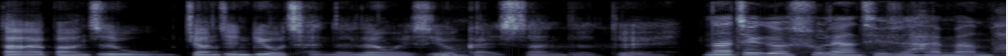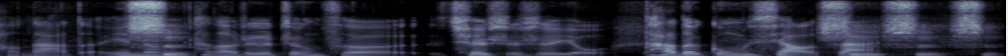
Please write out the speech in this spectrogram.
大概百分之五，将近六成的认为是有嗯改善的，对。那这个数量其实还蛮庞大的，也能看到这个政策确实是有它的功效在是。是是，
